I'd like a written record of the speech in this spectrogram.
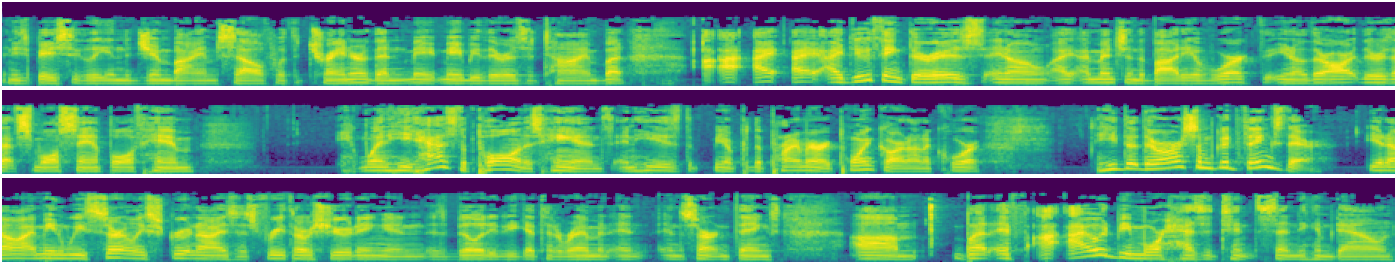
and he's basically in the gym by himself with a trainer, then may, maybe there is a time. But I, I, I do think there is, you know, I, I mentioned the body of work, you know, there are, there's that small sample of him when he has the ball in his hands and he is the, you know, the primary point guard on a court, he, there are some good things there. You know, I mean, we certainly scrutinize his free throw shooting and his ability to get to the rim and, and, and certain things. Um, but if I, I, would be more hesitant sending him down,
